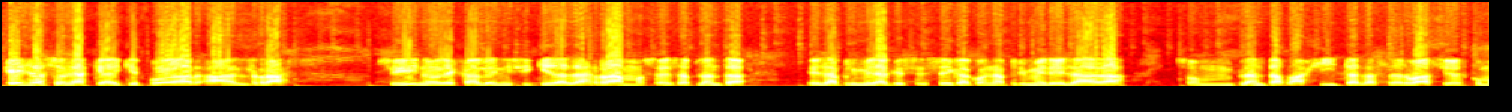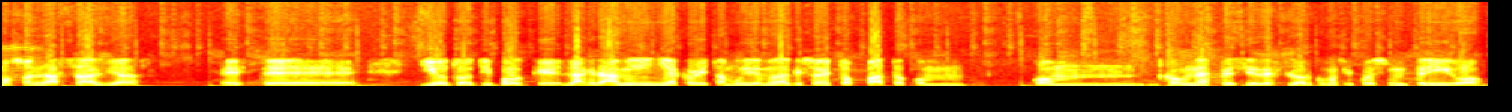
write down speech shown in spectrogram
Esas son las que hay que podar al ras, ¿sí? No dejarle ni siquiera las ramas. O sea, esa planta es la primera que se seca con la primera helada. Son plantas bajitas las herbáceas, como son las salvias, este, y otro tipo que las gramíneas, que hoy están muy de moda, que son estos pastos con, con, con una especie de flor como si fuese un trigo,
